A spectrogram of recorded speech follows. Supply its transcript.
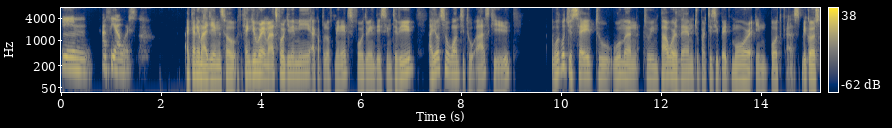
in a few hours. I can imagine. So, thank you very much for giving me a couple of minutes for doing this interview. I also wanted to ask you what would you say to women to empower them to participate more in podcasts? Because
